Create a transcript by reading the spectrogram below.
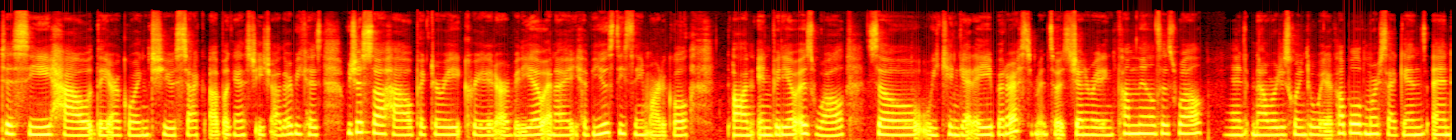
to see how they are going to stack up against each other because we just saw how Pictory created our video and I have used the same article on InVideo as well so we can get a better estimate. So it's generating thumbnails as well. And now we're just going to wait a couple of more seconds. And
